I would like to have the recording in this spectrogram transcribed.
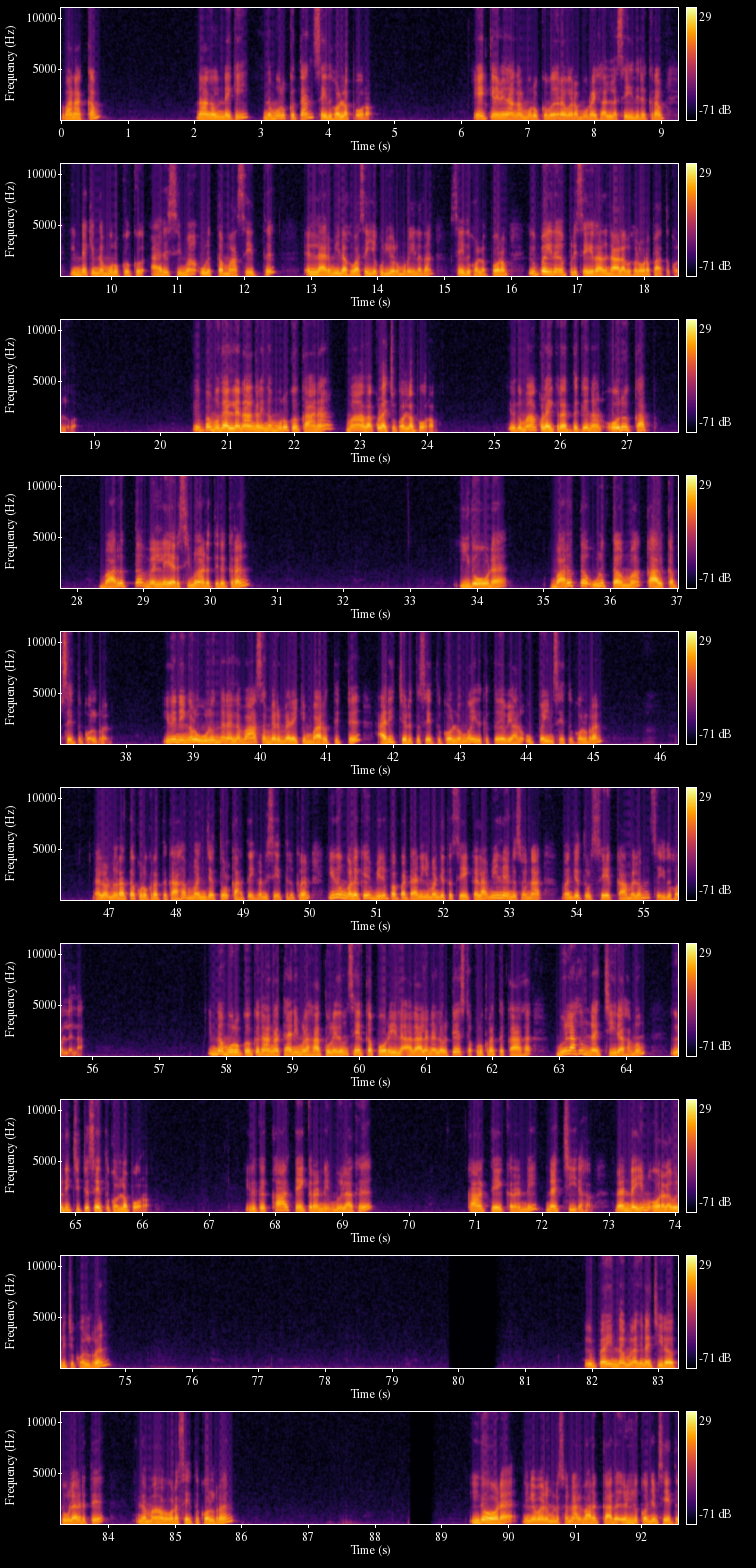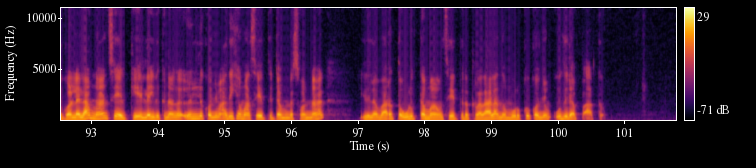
வணக்கம். நாங்கள் இன்றைக்கி இந்த முறுக்குத்தான் செய்து கொள்ள போகிறோம் ஏற்கனவே நாங்கள் முறுக்கு வேறு வேறு முறைகளில் செய்திருக்கிறோம். இன்றைக்கு இந்த முறுக்குக்கு அரிசிமா உளுத்தமாக சேர்த்து எல்லாரும் இலகுவாக செய்யக்கூடிய ஒரு முறையில் தான் செய்து கொள்ள போகிறோம் இப்போ இதை எப்படி செய்கிற அதன் அளவுகளோடு பார்த்துக்கொள்ளுவோம் இப்போ முதல்ல நாங்கள் இந்த முறுக்குக்கான மாவை குழைச்சி கொள்ள போகிறோம் இதுக்கு மா குழைக்கிறதுக்கு நான் ஒரு கப் வறுத்த வெள்ளை அரிசிமா எடுத்திருக்கிறேன். இதோட வறுத்த உளுத்தம்மா கால் கப் சேர்த்துக்கொள்கிறேன் இது நீங்கள் உளுந்த நல்ல வாசம் பெறும் வரைக்கும் வறுத்துட்டு அரிச்செடுத்து சேர்த்துக்கொள்ளுங்க இதுக்கு தேவையான உப்பையும் சேர்த்துக்கொள்கிறேன் நல்ல நிறத்தை கொடுக்கறதுக்காக மஞ்சத்தூள் கார்த்திகரணி சேர்த்துருக்கிறேன். இது உங்களுக்கு விருப்பப்பட்டால் நீங்கள் மஞ்சத்தூள் சேர்க்கலாம். இல்லைன்னு சொன்னால் மஞ்சத்தூள் சேர்க்காமலும் செய்து கொள்ளலாம். இந்த முறுக்குக்கு நாங்கள் தனி மிளகாத்தூள் எதுவும் சேர்க்க போகிறதில்ல அதால் நல்ல ஒரு டேஸ்ட்டை கொடுக்கறதுக்காக மிளகும் நச்சீரகமும் இடிச்சிட்டு சேர்த்துக்கொள்ள போகிறோம் இதுக்கு கால் தேக்கரண்டி மிளகு கால் தேக்கரண்டி நச்சீரகம் ரெண்டையும் ஓரளவு இடித்து கொள்கிறேன் இப்போ இந்த மிளகு நச்சீரகத்தூளை எடுத்து இந்த மாவோட சேர்த்துக்கொள்கிறேன் இதோட நீங்கள் வேணும்னு சொன்னால் வறுக்காத எள்ளு கொஞ்சம் சேர்த்துக்கொள்ளலாம் நான் சேர்க்கையில் இதுக்கு நாங்கள் எள்ளு கொஞ்சம் அதிகமாக சேர்த்துட்டோம்னு சொன்னால் இதில் வறுத்த உளுத்த மாவு சேர்த்துருக்கிறதால அந்த முறுக்கு கொஞ்சம் உதிரப்பாக்கும்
